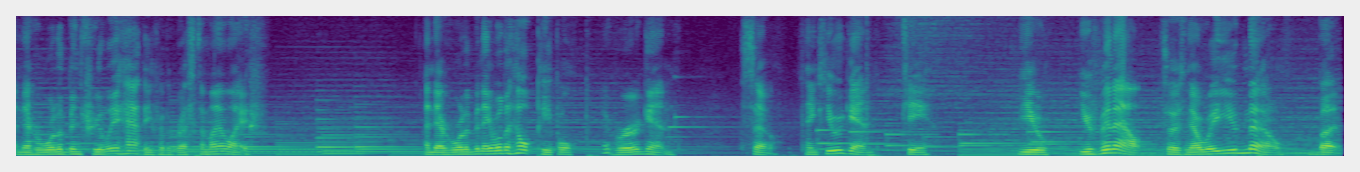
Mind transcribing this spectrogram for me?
I never would have been truly happy for the rest of my life. I never would have been able to help people ever again. So, thank you again, T. You, you've been out, so there's no way you'd know, but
